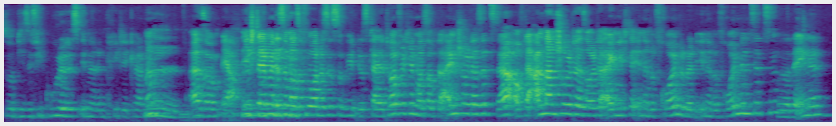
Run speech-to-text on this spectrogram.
so diese Figur des inneren Kritikers. Ne? Mhm. Also ja, ich stelle mir das immer so vor, das ist so wie das kleine Teufelchen, was auf der einen Schulter sitzt. Ja? Auf der anderen Schulter sollte eigentlich der innere Freund oder die innere Freundin sitzen. Oder der Engel.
